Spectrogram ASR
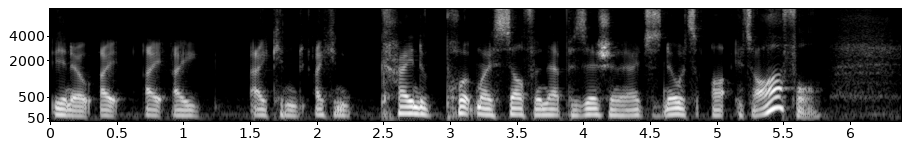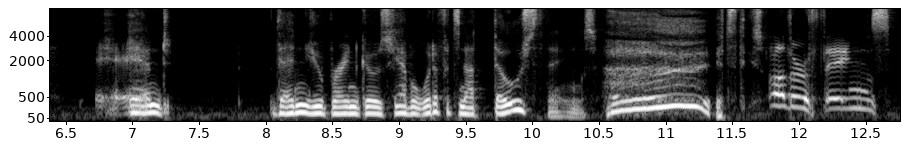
you know, I, I, I I can I can kind of put myself in that position, and I just know it's uh, it's awful. And then your brain goes, yeah, but what if it's not those things? it's these other things.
